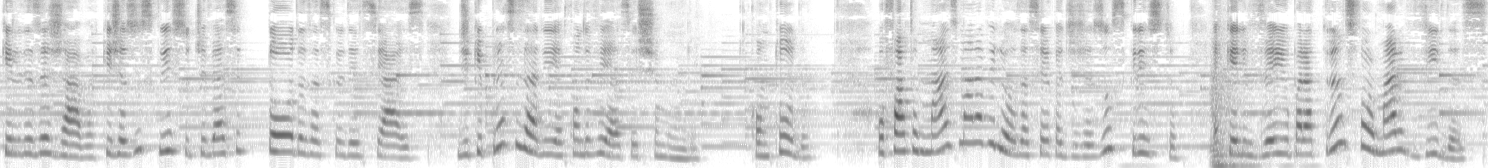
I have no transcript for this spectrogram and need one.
que ele desejava que Jesus Cristo tivesse todas as credenciais de que precisaria quando viesse a este mundo. Contudo, o fato mais maravilhoso acerca de Jesus Cristo é que ele veio para transformar vidas.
